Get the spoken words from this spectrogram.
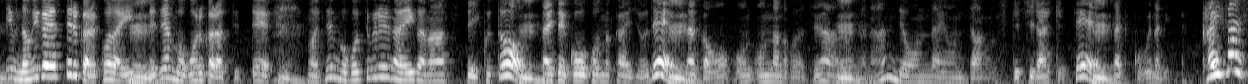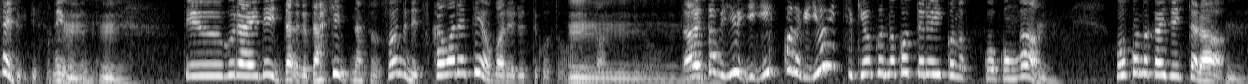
うん。今飲み会やってるから来ないっつって、うん。全部おごるからって言って、うん。まあ、全部おごってくれるならいいかなっつって行くと、うん。大体合コンの会場で、うん。なんかおお女の子たちが、うん。なんかなんで女呼んだのっつってしらけて、うん。なんかこう何解散したい時ですよね、要するに、っうん。ていうぐらいでだだから出しなんつうのそういうので使われて呼ばれるってことはあったんですけど、うん。あれ多分ゆい一個だけ唯一記憶に残ってる一個の合コンが、うん。合コンの会場行ったら、うん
